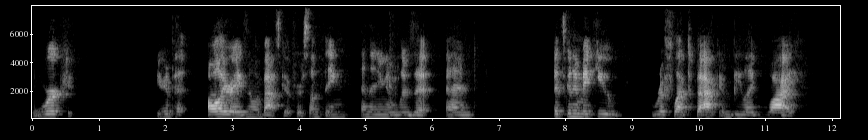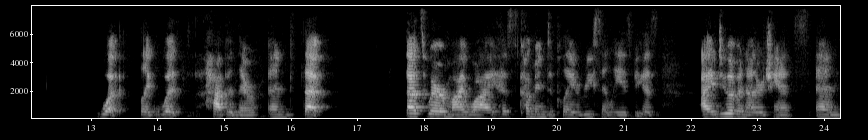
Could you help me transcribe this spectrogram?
work, you're going to put all your eggs in one basket for something and then you're going to lose it. And it's going to make you reflect back and be like, why? What like what happened there and that that's where my why has come into play recently is because I do have another chance and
